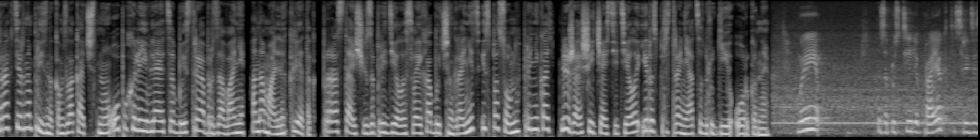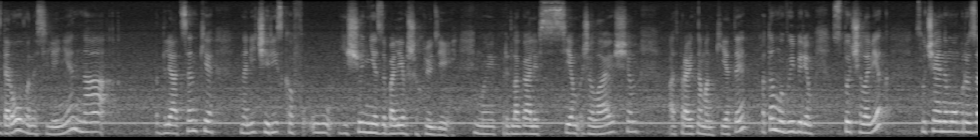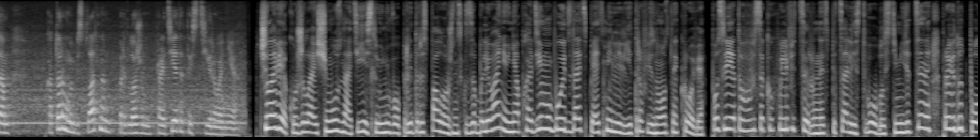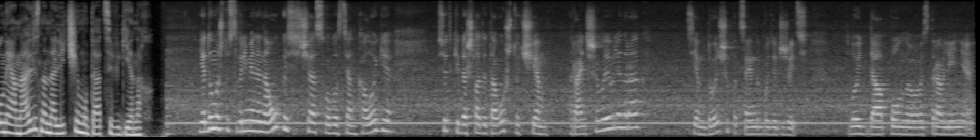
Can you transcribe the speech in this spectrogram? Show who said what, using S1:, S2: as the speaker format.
S1: Характерным признаком злокачественной опухоли является быстрое образование аномальных клеток, прорастающих за пределы своих обычных границ и способных проникать в ближайшие части тела и распространяться в другие органы.
S2: Мы запустили проект среди здорового населения на, для оценки наличия рисков у еще не заболевших людей. Мы предлагали всем желающим отправить нам анкеты. Потом мы выберем 100 человек случайным образом, которым мы бесплатно предложим пройти это тестирование.
S1: Человеку, желающему узнать, есть ли у него предрасположенность к заболеванию, необходимо будет сдать 5 мл венозной крови. После этого высококвалифицированные специалисты в области медицины проведут полный анализ на наличие мутаций в генах.
S2: Я думаю, что современная наука сейчас в области онкологии все-таки дошла до того, что чем раньше выявлен рак, тем дольше пациент будет жить, вплоть до полного выздоровления.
